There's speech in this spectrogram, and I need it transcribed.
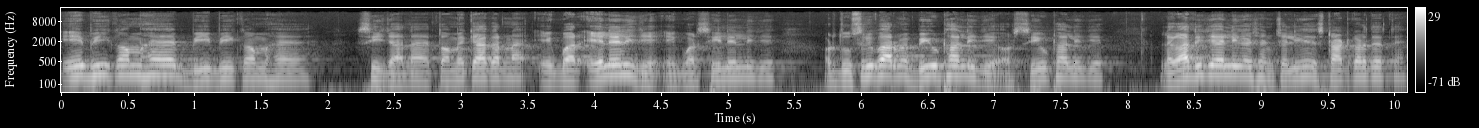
ए भी कम है बी भी कम है। सी ज़्यादा है तो हमें क्या करना है? एक बार ए ले लीजिए, एक बार सी ले लीजिए, और दूसरी बार में बी उठा लीजिए और सी उठा लीजिए। लगा दीजिए एलिगेशन, चलिए स्टार्ट कर देते हैं।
